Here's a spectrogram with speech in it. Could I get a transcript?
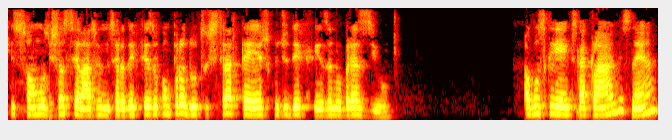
que somos chancelados pelo Ministério da Defesa com produto estratégico de defesa no Brasil. Alguns clientes da Claves, né?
